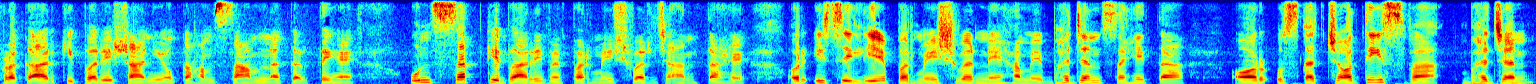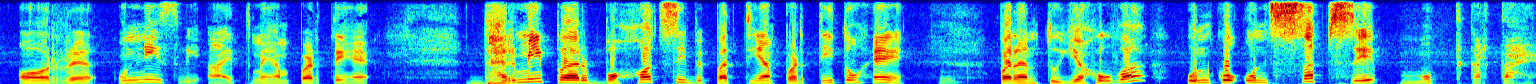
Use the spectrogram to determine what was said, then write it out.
प्रकार की परेशानियों का हम सामना करते हैं। उन सब के बारे में परमेश्वर जानता है। और इसीलिए परमेश्वर ने हमें भजन संहिता और उसका चौंतीसवां भजन और उन्नीसवीं आयत में हम पढ़ते हैं, धर्मी पर बहुत सी विपत्तियाँ पड़ती तो हैं, परंतु यहोवा उनको उन सबसे मुक्त करता है।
